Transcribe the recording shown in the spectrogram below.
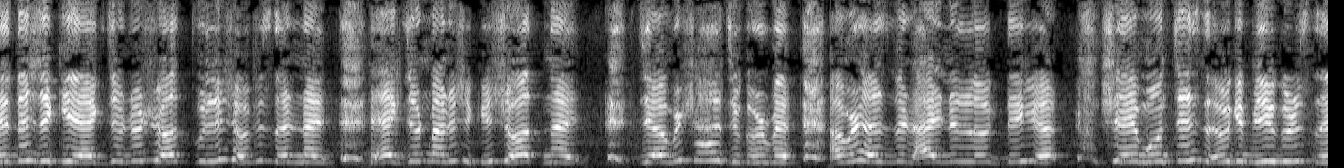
এই দেশে কি একজনও সৎ পুলিশ অফিসার নাই? একজন মানুষ কি সৎ নাই যে আমার সাহায্য করবে? আমার হাজবেন্ড আইনের লোক দেখে সে মন চাইছে ওকে বিয়ে করছে।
